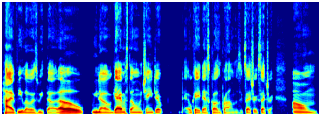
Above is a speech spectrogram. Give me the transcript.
high velo as we thought. Oh, you know, Gavin Stone change up. Okay, that's causing problems, et cetera, et cetera. Um,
